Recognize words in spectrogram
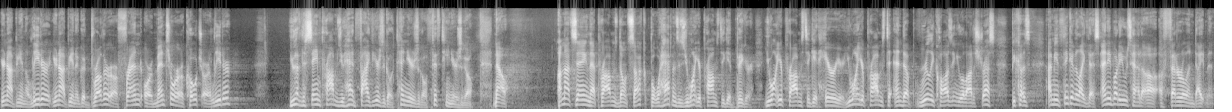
you're not being a leader, you're not being a good brother or a friend or a mentor or a coach or a leader. You have the same problems you had five years ago, 10 years ago, 15 years ago. Now, I'm not saying that problems don't suck, but what happens is you want your problems to get bigger. You want your problems to get hairier. You want your problems to end up really causing you a lot of stress because, I mean, think of it like this anybody who's had a, a federal indictment,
